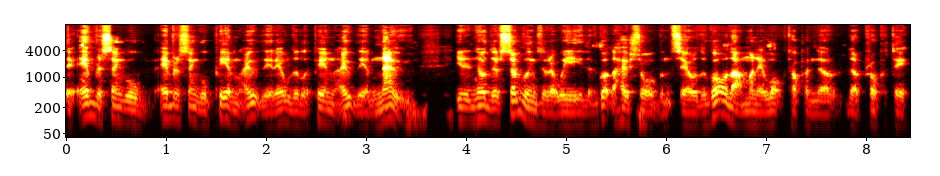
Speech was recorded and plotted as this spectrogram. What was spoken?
to every single every single parent out there, elderly parent out there now. You know, their siblings are away, they've got the house all themselves, they've got all that money locked up in their, their property.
